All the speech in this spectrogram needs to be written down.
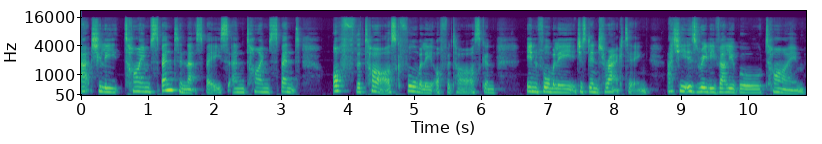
actually time spent in that space and time spent off the task, formally off a task, and informally just interacting actually is really valuable time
